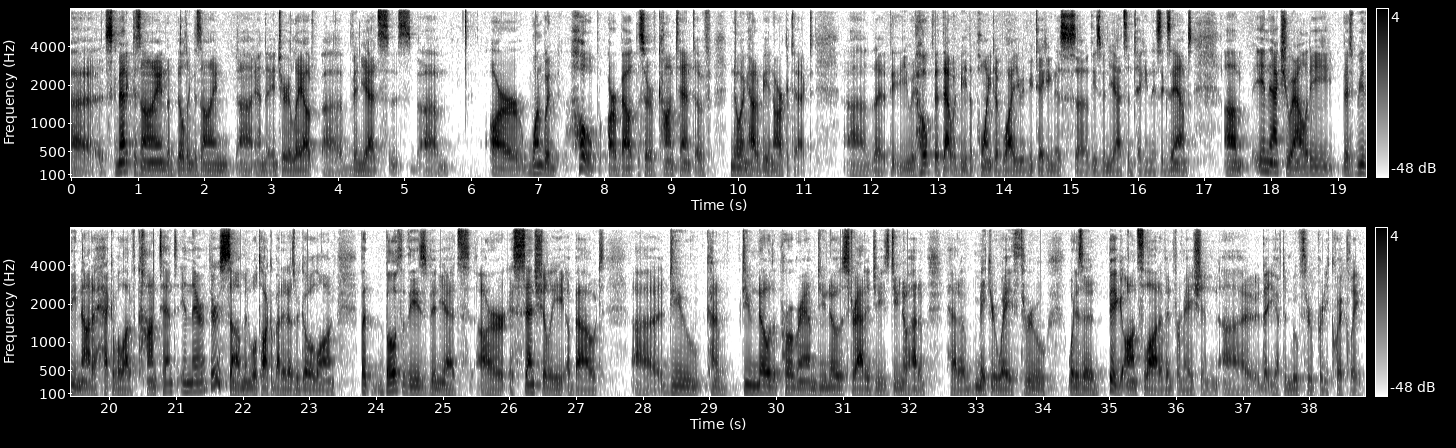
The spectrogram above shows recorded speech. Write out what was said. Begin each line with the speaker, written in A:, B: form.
A: uh, schematic design, the building design, uh, and the interior layout uh, vignettes is, um, are, one would hope, are about the sort of content of knowing how to be an architect. Uh, the, you would hope that that would be the point of why you would be taking this, uh, these vignettes and taking these exams. Um, in actuality, there's really not a heck of a lot of content in there. There is some, and we'll talk about it as we go along. But both of these vignettes are essentially about uh, do you kind of do you know the program? Do you know the strategies? Do you know how to how to make your way through what is a big onslaught of information uh, that you have to move through pretty quickly?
